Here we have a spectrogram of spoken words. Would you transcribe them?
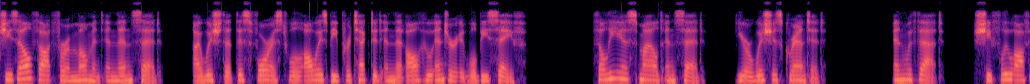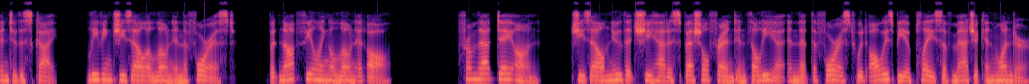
Giselle thought for a moment and then said, I wish that this forest will always be protected and that all who enter it will be safe. Thalia smiled and said, Your wish is granted. And with that, she flew off into the sky, leaving Giselle alone in the forest, but not feeling alone at all. From that day on, Giselle knew that she had a special friend in Thalia and that the forest would always be a place of magic and wonder.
